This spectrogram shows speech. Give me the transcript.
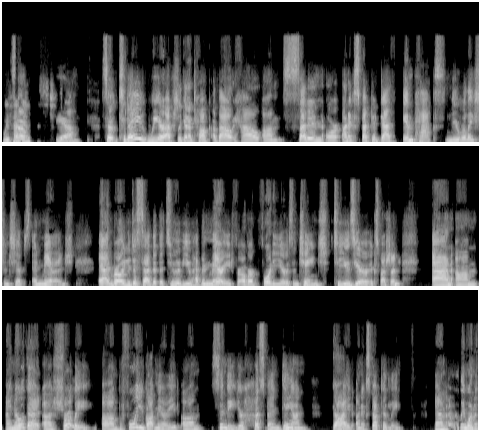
we've had So- interest. Yeah. So today we are actually going to talk about how um, sudden or unexpected death impacts new relationships and marriage. And Merle, you just said that the two of you have been married for over 40 years and change, to use your expression. And um, I know that uh, shortly um, before you got married, um, Cindy, your husband, Dan, died unexpectedly. And I really want to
